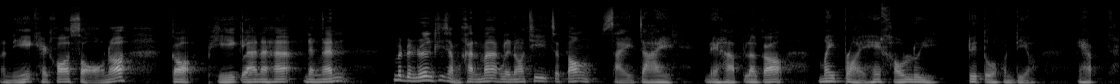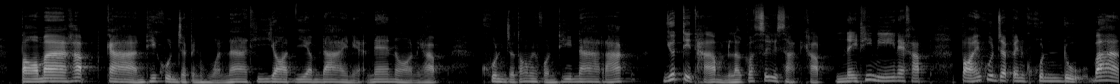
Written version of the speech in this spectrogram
อันนี้แค่ข้อ 2 เนาะก็พีคแล้วนะฮะ ดังนั้นมันเป็นเรื่องที่สำคัญมากเลยเนาะที่จะต้องใส่ใจนะครับ แล้วก็ไม่ปล่อยให้เขาลุยด้วยตัวคนเดียวนะครับ ต่อมาครับการที่คุณจะเป็นหัวหน้าที่ยอดเยี่ยมได้เนี่ยแน่นอนครับ คุณจะต้องเป็นคนที่น่ารัก ยุติธรรมแล้วก็ซื่อสัตย์ครับ ในที่นี้นะครับ ต่อให้คุณจะเป็นคนดุบ้าง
